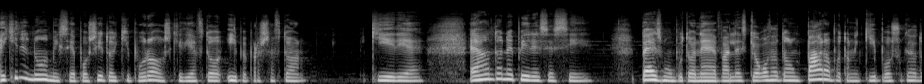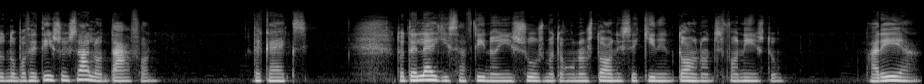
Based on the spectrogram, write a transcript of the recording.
Εκείνη νόμισε πως ήταν ο Κυπουρός και γι' αυτό είπε προς αυτόν «Κύριε, εάν τον επήρες εσύ, πες μου που τον έβαλες και εγώ θα τον πάρω από τον κήπο σου και θα τον τοποθετήσω εις άλλων τάφων». 16. Τότε λέγεις σε αυτήν ο Ιησούς με τον γνωστόν εις εκείνην τόνον της φωνής του «Μαρία».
